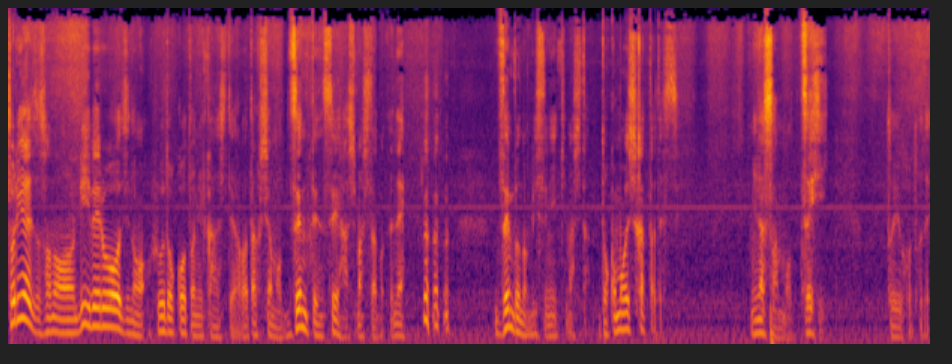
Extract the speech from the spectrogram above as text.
とりあえずそのリーベル王子のフードコートに関しては私はもう全店制覇しましたのでね。全部の店に行きました。どこも美味しかったです。皆さんもぜひ。ということで、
